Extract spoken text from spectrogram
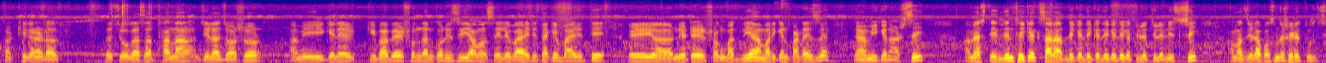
আমার ঠিকানাটা তো চৌগাছা থানা জেলা যশোর। আমি এখানে কীভাবে সন্ধান করেছি আমার ছেলে বাইরে থাকে বাইরেতে এই নেটের সংবাদ নিয়ে আমার এখানে পাঠাইছে তাই আমি এখানে আসছি। আমি আজ তিন দিন থেকে চারা দেখে দেখে দেখে দেখে তুলে তুলে নিচ্ছি। আমার যেটা পছন্দ সেটা তুলছি।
